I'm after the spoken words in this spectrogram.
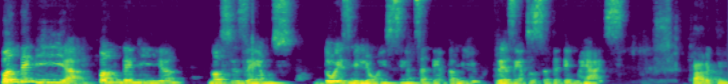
pandemia, pandemia, nós fizemos 2 milhões 170 mil 371 reais. Cara, com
